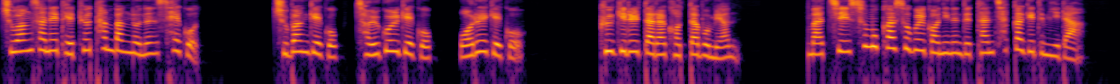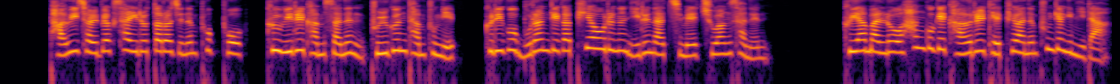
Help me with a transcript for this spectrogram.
주황산의 대표 탐방로는 세 곳. 주방계곡, 절골계곡, 월회계곡. 그 길을 따라 걷다 보면 마치 수묵화 속을 거니는 듯한 착각이 듭니다. 바위 절벽 사이로 떨어지는 폭포, 그 위를 감싸는 붉은 단풍잎, 그리고 물안개가 피어오르는 이른 아침의 주황산은 그야말로 한국의 가을을 대표하는 풍경입니다.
